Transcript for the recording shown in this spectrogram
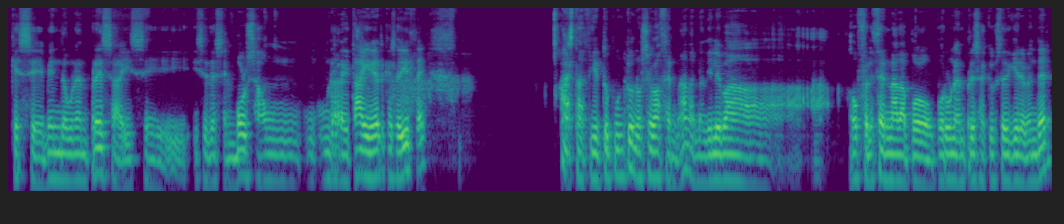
que se venda una empresa y se, se desembolsa un, un retainer, que se dice, hasta cierto punto no se va a hacer nada. Nadie le va a ofrecer nada por, por, una empresa que usted quiere vender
